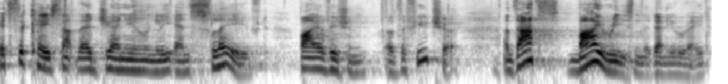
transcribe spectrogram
It's the case that they're genuinely enslaved by a vision of the future. And that's my reason, at any rate,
